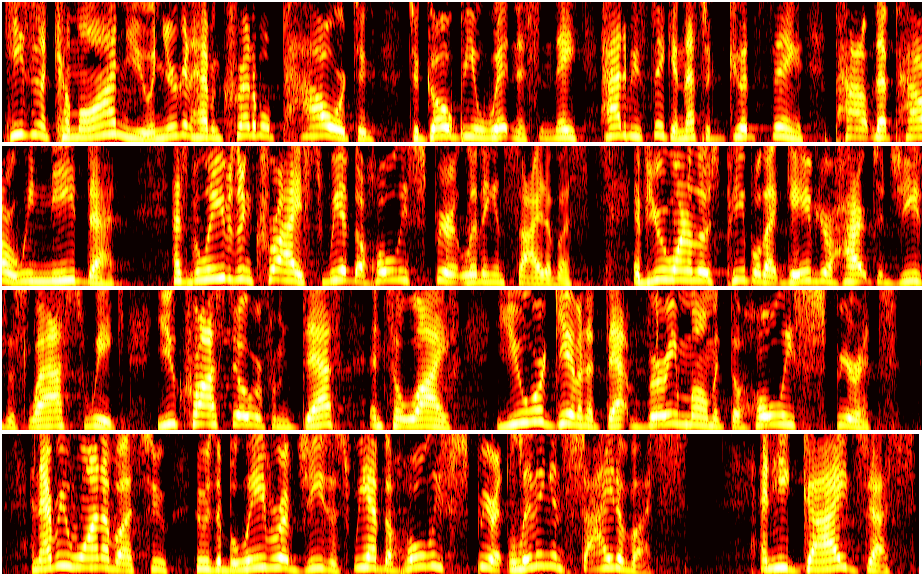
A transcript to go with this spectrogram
he's going to come on you, and you're going to have incredible power to, to go be a witness. And they had to be thinking, That's a good thing. Power, that power, we need that. As believers in Christ, we have the Holy Spirit living inside of us. If you're one of those people that gave your heart to Jesus last week, you crossed over from death into life. You were given at that very moment the Holy Spirit. And every one of us who, who is a believer of Jesus, we have the Holy Spirit living inside of us and He guides us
